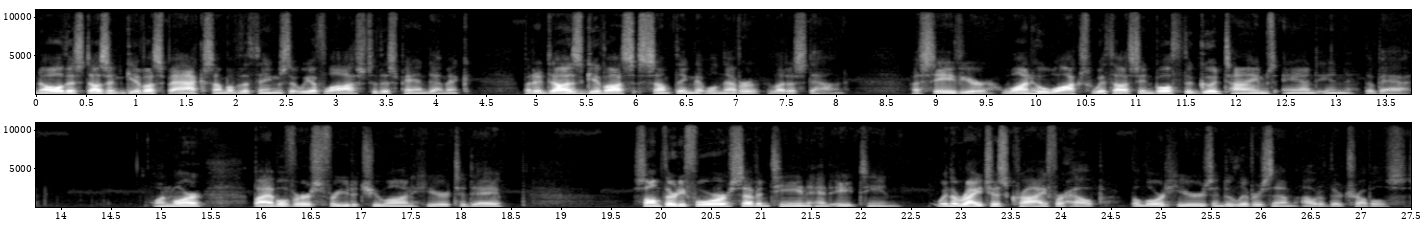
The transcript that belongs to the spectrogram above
No, this doesn't give us back some of the things that we have lost to this pandemic, but it does give us something that will never let us down a Savior, one who walks with us in both the good times and in the bad. One more Bible verse for you to chew on here today. Psalm 34, 17 and 18. When the righteous cry for help, the Lord hears and delivers them out of their troubles.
